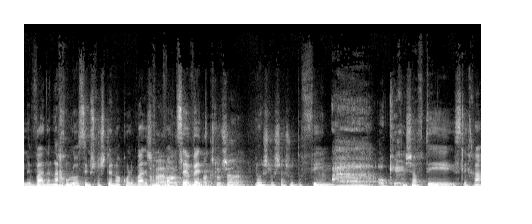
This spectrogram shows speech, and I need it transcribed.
לבד, אנחנו לא עושים שלושתנו הכל לבד, יש לנו אבל כבר אמרת שאתם צוות. רק שלושה. לא, שלושה שותפים. אה, אוקיי. חשבתי, סליחה,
